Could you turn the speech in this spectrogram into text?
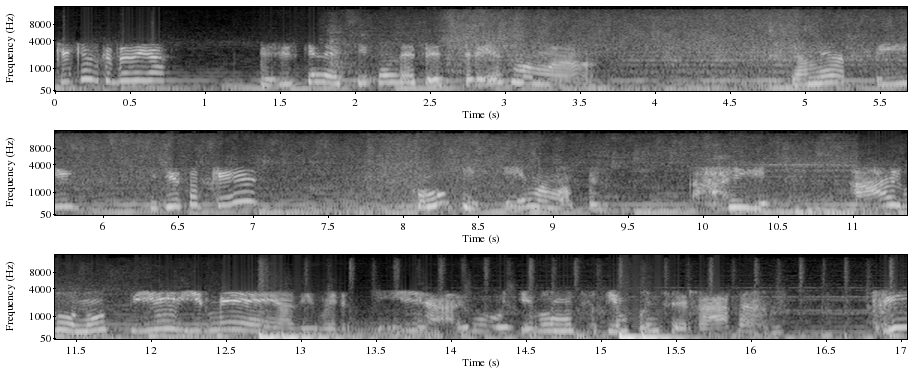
¿Qué quieres que te diga? Pues es que necesito un desestrés, mamá. Ya me harté. ¿Y eso qué es? ¿Cómo que qué, mamá? Pues, ay, algo, no sé, irme a divertir, algo. Llevo mucho tiempo encerrada. Sí,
